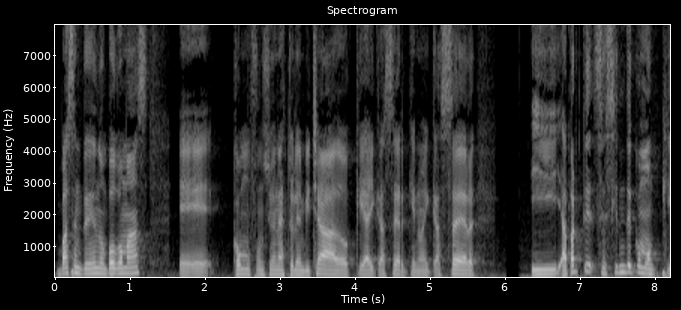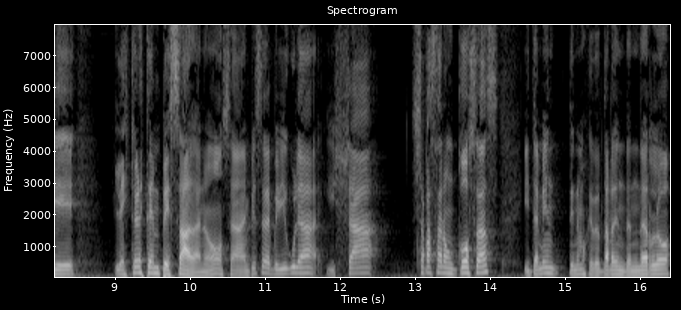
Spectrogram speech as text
vas entendiendo un poco más eh, cómo funciona esto del embichado, qué hay que hacer, qué no hay que hacer. Y aparte se siente como que la historia está empezada, ¿no? O sea, empieza la película y ya, ya pasaron cosas y también tenemos que tratar de entenderlo,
